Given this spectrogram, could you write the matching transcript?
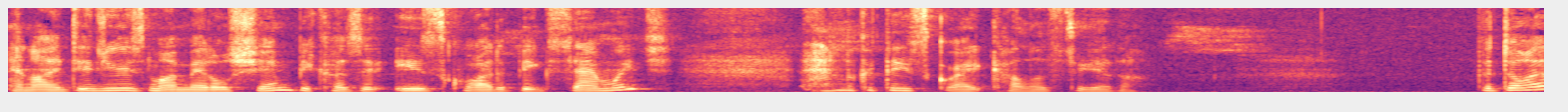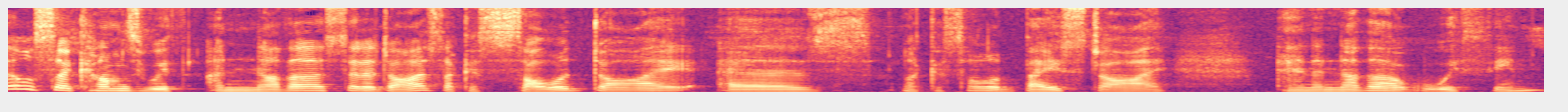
And I did use my metal shim because it is quite a big sandwich. And look at these great colours together. The die also comes with another set of dies, like a solid die as like a solid base die, and another within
